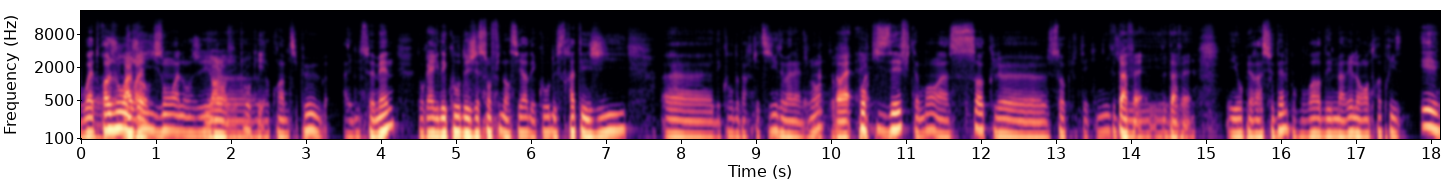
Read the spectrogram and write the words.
Ouais, trois jours. trois. Ils ont allongé, Ils ont allongé, euh, ok. je crois un petit peu à une semaine. Donc avec des cours de gestion financière, des cours de stratégie, euh, des cours de marketing, de management, Ouais. pour qu'ils aient finalement un socle, euh, socle technique Tout à fait, et, tout à fait. et opérationnel pour pouvoir démarrer leur entreprise. Et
